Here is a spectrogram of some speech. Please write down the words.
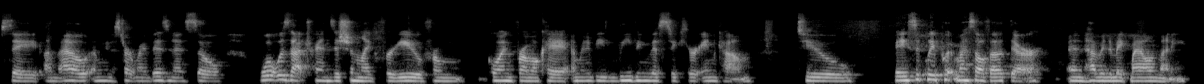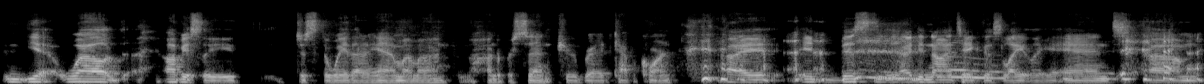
say i'm out i'm going to start my business so what was that transition like for you from going from okay i'm going to be leaving this secure income to basically putting myself out there and having to make my own money yeah well obviously just the way that I am. I'm a hundred percent purebred Capricorn. I it this I did not take this lightly, and um, I,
